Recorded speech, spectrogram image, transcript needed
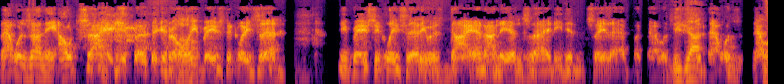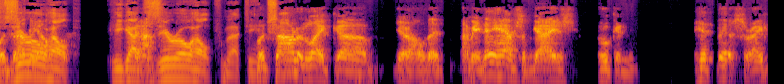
that was on the outside. you know, oh. he basically said he basically said he was dying on the inside. He didn't say that, but that was he got that was that was zero help. He got yeah. zero help from that team. But so. sounded like uh, you know that. I mean, they have some guys who can hit this, right?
